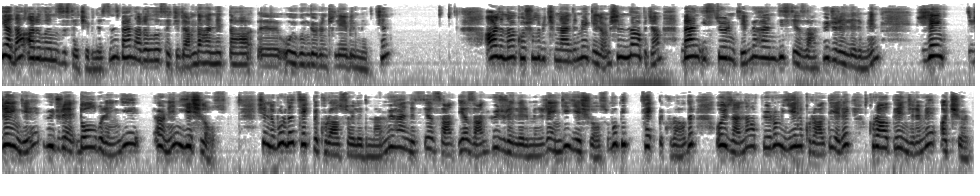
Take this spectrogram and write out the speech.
ya da aralığınızı seçebilirsiniz. Ben aralığı seçeceğim daha net daha e, uygun görüntüleyebilmek için. Ardından koşullu biçimlendirmeye geliyorum. Şimdi ne yapacağım? Ben istiyorum ki mühendis yazan hücrelerimin renk rengi, hücre dolgu rengi örneğin yeşil olsun. Şimdi burada tek bir kural söyledim ben. Mühendis yazan, yazan hücrelerimin rengi yeşil olsun. Bu bir tek bir kuraldır. O yüzden ne yapıyorum? Yeni kural diyerek kural penceremi açıyorum.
